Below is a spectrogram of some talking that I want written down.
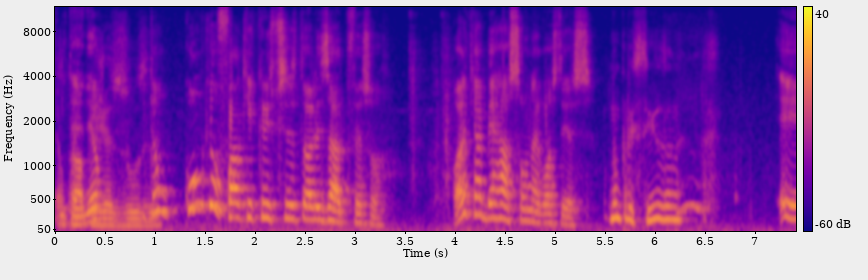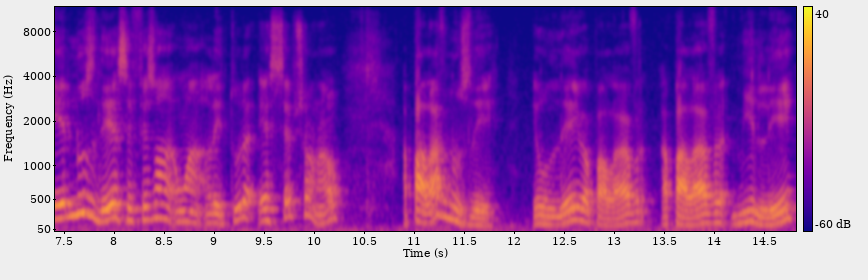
é o Entendeu? próprio Jesus. Então, né? como que eu falo que Cristo precisa ser atualizado, professor? Olha que aberração um negócio desse. Não precisa, né? E ele nos lê, você fez uma, uma leitura excepcional. A palavra nos lê. Eu leio a palavra, a palavra me lê,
